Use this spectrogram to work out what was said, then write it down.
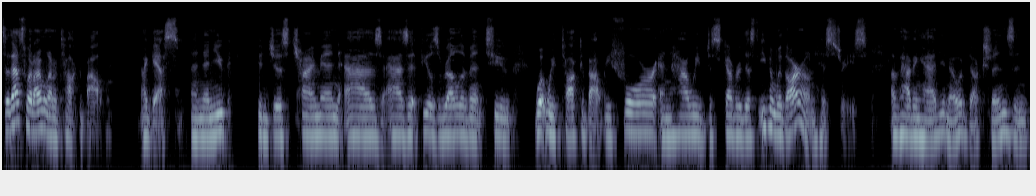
so that's what i want to talk about i guess. And then you can just chime in as as it feels relevant to what we've talked about before and how we've discovered this even with our own histories of having had you know abductions and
